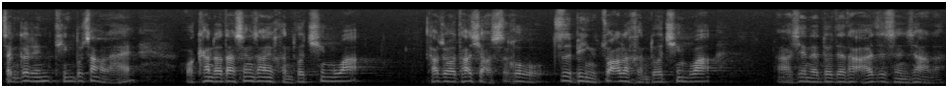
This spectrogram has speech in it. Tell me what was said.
整个人停不上来。我看到他身上有很多青蛙。他说他小时候治病抓了很多青蛙，啊，现在都在他儿子身上了。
